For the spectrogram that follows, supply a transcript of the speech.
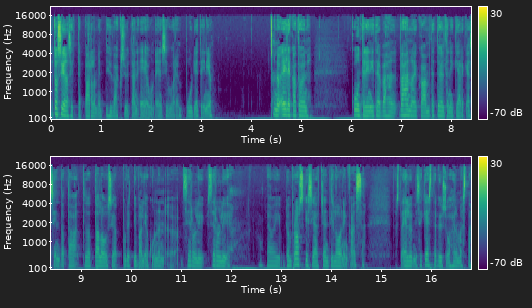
Ja tosiaan sitten parlamentti hyväksyy tämän EUn ensi vuoden budjetin. Ja no eilen katoin, kuuntelin itse vähän, vähän aikaa, mitä töiltäni kerkäsin tota, tota talous- ja budjettivaliokunnan. Siellä oli, siellä oli toi Dombrovskis ja Gentilonin kanssa tuosta elpymis- ja kestävyysohjelmasta.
